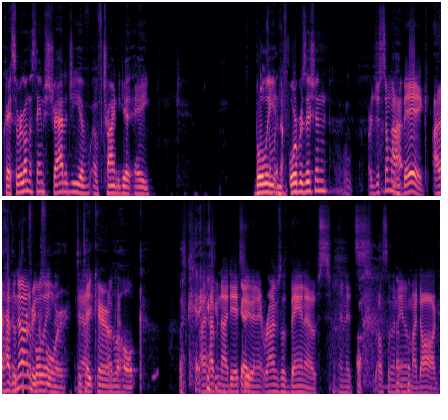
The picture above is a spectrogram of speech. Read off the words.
Okay, so we're going the same strategy of of trying to get a bully in the four position. Or just someone I- big. I'd have the Not a perfect four to Yeah. take care of the Hulk. Okay, I have an idea Okay. too, and it rhymes with Banos, and it's Oh. also the name of my dog.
